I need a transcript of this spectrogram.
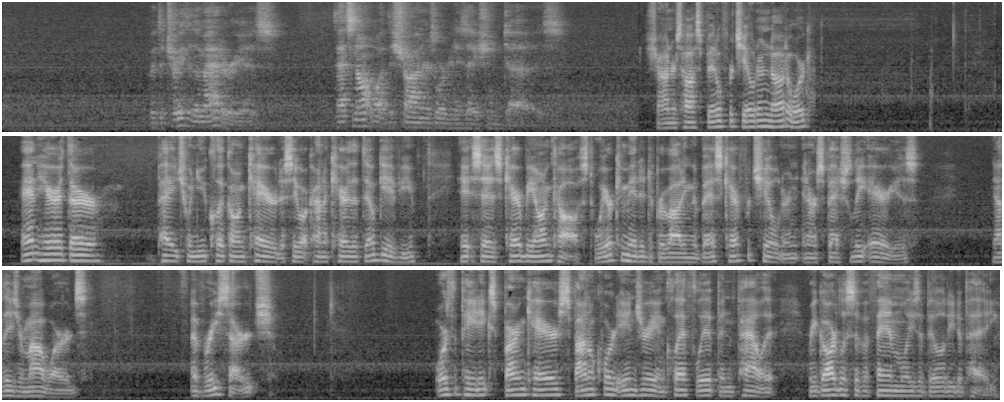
But the truth of the matter is, that's not what the Shriners organization does. ShrinersHospitalForChildren.org And here at their page, when you click on care to see what kind of care that they'll give you, it says Care Beyond Cost. We are committed to providing the best care for children in our specialty areas. Now, these are my words of research orthopedics, burn care, spinal cord injury, and cleft lip and palate, regardless of a family's ability to pay.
